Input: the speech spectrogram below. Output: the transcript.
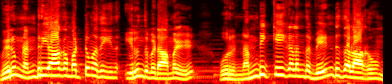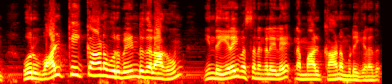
வெறும் நன்றியாக மட்டும் அது இரு- இருந்து விடாமல் ஒரு நம்பிக்கை கலந்த வேண்டுதலாகவும் ஒரு வாழ்க்கைக்கான ஒரு வேண்டுதலாகவும் இந்த இறைவசனங்களிலே நம்மால் காண முடிகிறது.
